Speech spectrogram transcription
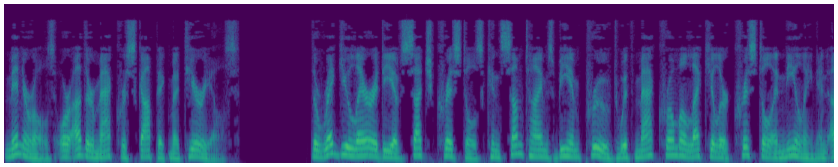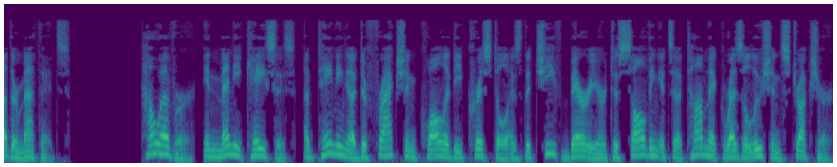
minerals or other macroscopic materials. The regularity of such crystals can sometimes be improved with macromolecular crystal annealing and other methods. However, in many cases, obtaining a diffraction quality crystal is the chief barrier to solving its atomic resolution structure.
